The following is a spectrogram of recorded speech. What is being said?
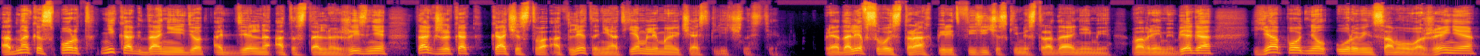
однако спорт никогда не идет отдельно от остальной жизни, так же, как качество атлета – неотъемлемая часть личности. Преодолев свой страх перед физическими страданиями во время бега, я поднял уровень самоуважения,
